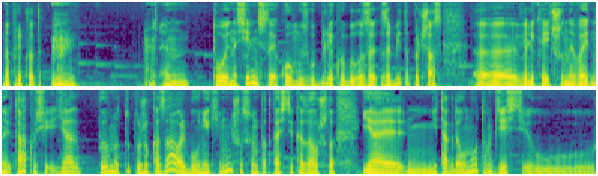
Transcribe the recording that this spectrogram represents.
напрыклад тое насельніцтва якое мы згубілі якое было забіта падчас э, вялікай чыны войны так ось я пэўна тут ужо казаў альбо ў нейкім іншым сваім падкасці казаў што я не так даўно там дзесьці у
